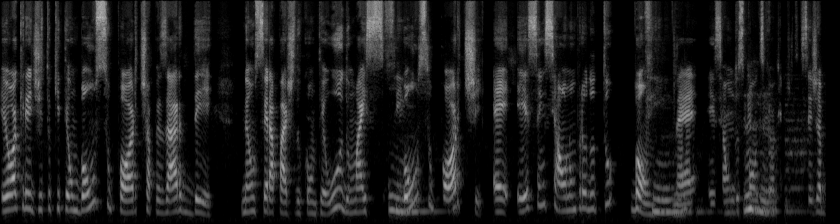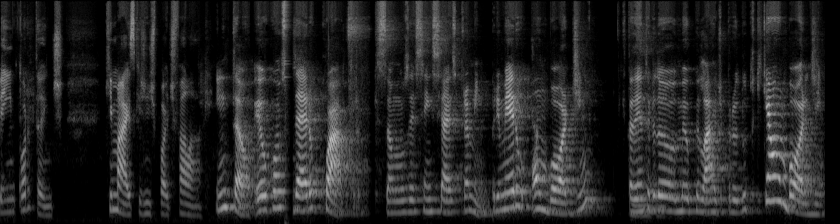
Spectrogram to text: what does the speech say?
eu acredito que ter um bom suporte, apesar de não ser a parte do conteúdo, mas Sim. um bom suporte é essencial num produto bom, Sim. né? Esse é um dos pontos uhum. que eu uhum. acredito que seja bem importante. que mais que a gente pode falar? Então, eu considero quatro, que são os essenciais para mim. Primeiro, onboarding, que está dentro do meu pilar de produto. O que é onboarding?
